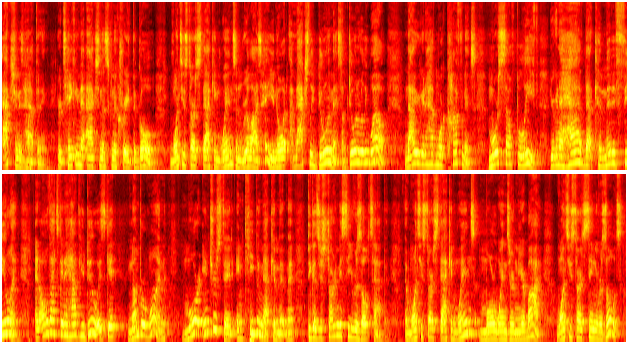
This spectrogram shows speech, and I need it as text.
action is happening. You're taking the action that's going to create the goal. Once you start stacking wins and realize, hey, you know what? I'm actually doing this. I'm doing really well. Now you're going to have more confidence, more self belief. You're going to have that committed feeling. And all that's going to have you do is get number one, more interested in keeping that commitment because you're starting to see results happen. And once you start stacking wins, more wins are nearby. Once you start seeing results,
